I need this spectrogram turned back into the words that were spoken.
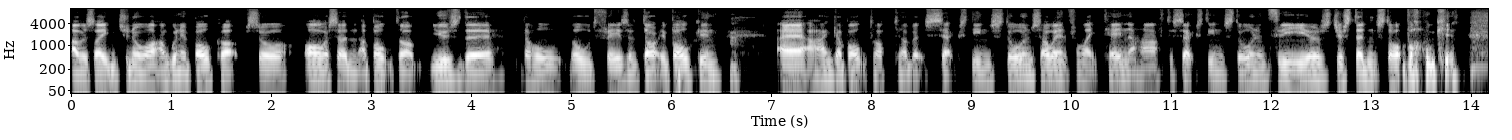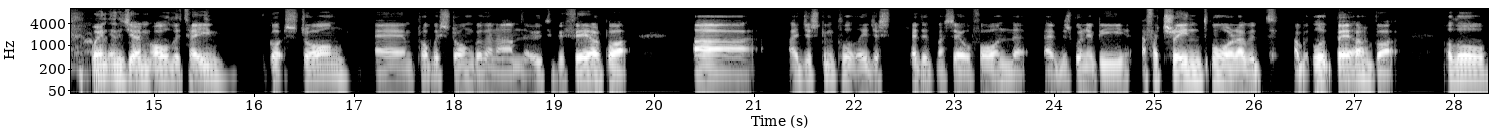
I was like, do you know what? I'm going to bulk up. So all of a sudden, I bulked up. Used the the whole the old phrase of dirty bulking. Uh, I think I bulked up to about 16 stone. So I went from like 10 and a half to 16 stone in three years. Just didn't stop bulking. went to the gym all the time. Got strong. Um, probably stronger than I am now, to be fair. But uh, I just completely just kidded myself on that it was going to be if I trained more, I would I would look better. But although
